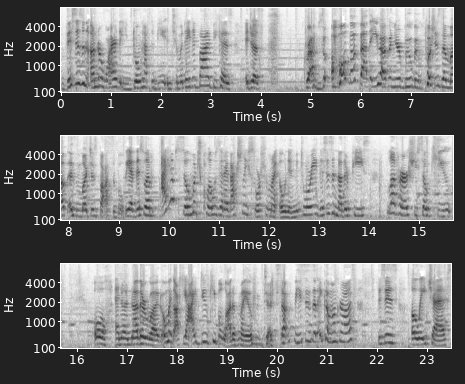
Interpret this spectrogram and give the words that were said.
this is an underwire that you don't have to be intimidated by because it just grabs all the fat that you have in your boob and pushes them up as much as possible. We have this one. I have so much clothes that I've actually sourced from my own inventory. This is another piece. Love her, she's so cute. Oh, and another one. Oh my gosh, yeah, I do keep a lot of my own dead stock pieces that I come across. This is OHS.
